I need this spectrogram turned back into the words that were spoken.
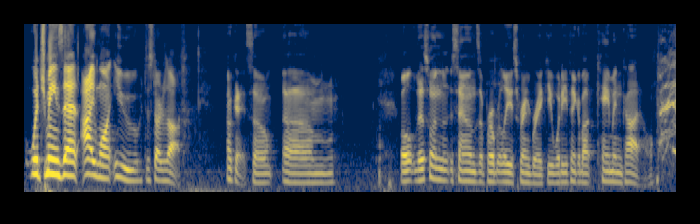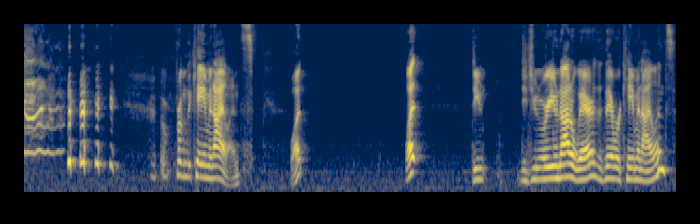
which means that I want you to start us off. Okay, so, um, well, this one sounds appropriately spring breaky. What do you think about Cayman Kyle? From the Cayman Islands. What? What? Do you did you were you not aware that there were Cayman Islands?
